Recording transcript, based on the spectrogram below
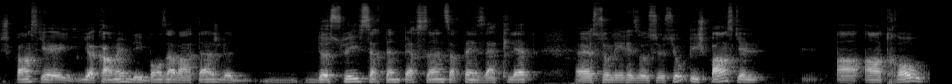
je pense qu'il y a quand même des bons avantages de suivre certaines personnes, certains athlètes euh, sur les réseaux sociaux. Puis je pense que, entre autres,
